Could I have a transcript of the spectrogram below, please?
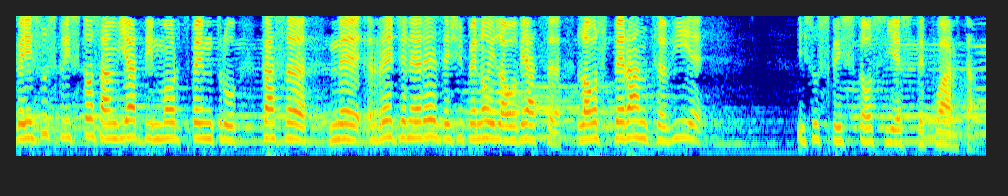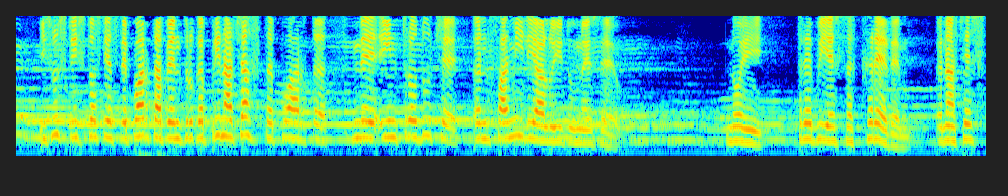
că Iisus Hristos a înviat din morți pentru ca să ne regenereze și pe noi la o viață, la o speranță vie. Iisus Hristos este poarta. Iisus Hristos este poarta pentru că prin această poartă ne introduce în familia lui Dumnezeu. Noi trebuie să credem în acest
